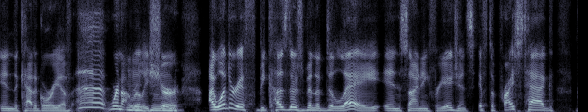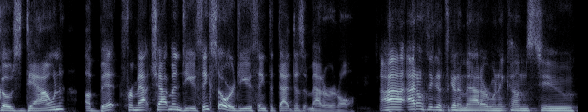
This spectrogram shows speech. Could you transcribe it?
in the category of eh, we're not really Mhm. sure. I wonder if because there's been a delay in signing free agents, if the price tag goes down a bit for Matt Chapman, do you think so, or do you think that that doesn't matter at all? I, I don't think that's going to matter when it comes to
